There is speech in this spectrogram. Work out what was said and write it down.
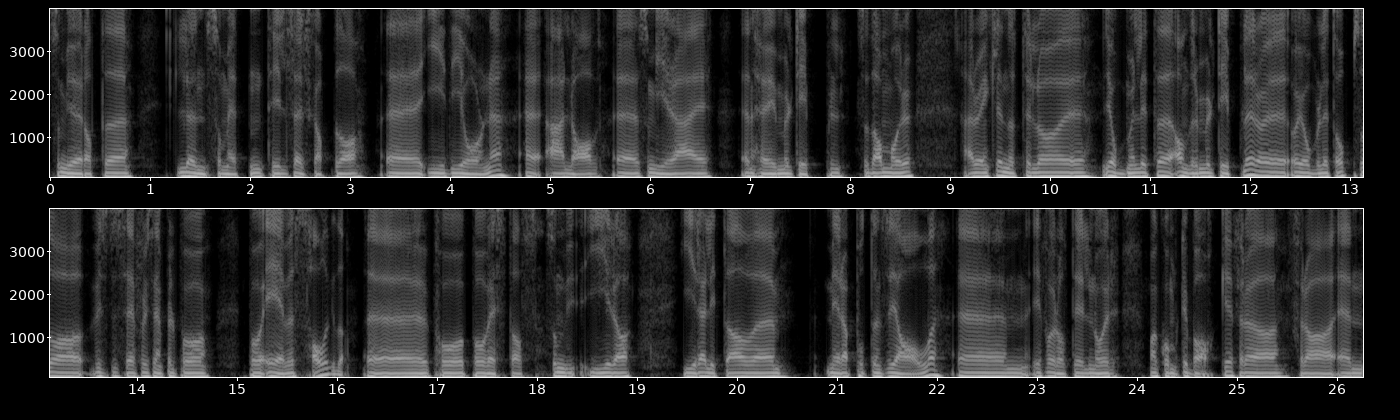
som gjør at eh, lønnsomheten til selskapet da, eh, i de årene eh, er lav, som gir deg en høy multiple. Så da må du er du egentlig nødt til å eh, jobbe med litt eh, andre multipler og, og jobbe litt opp. Så hvis du ser f.eks. på, på EVs salg da, eh, på, på, Vestas, som gir, da, gir deg litt av mer av potensialet eh, i forhold til når man kommer tilbake fra, fra en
